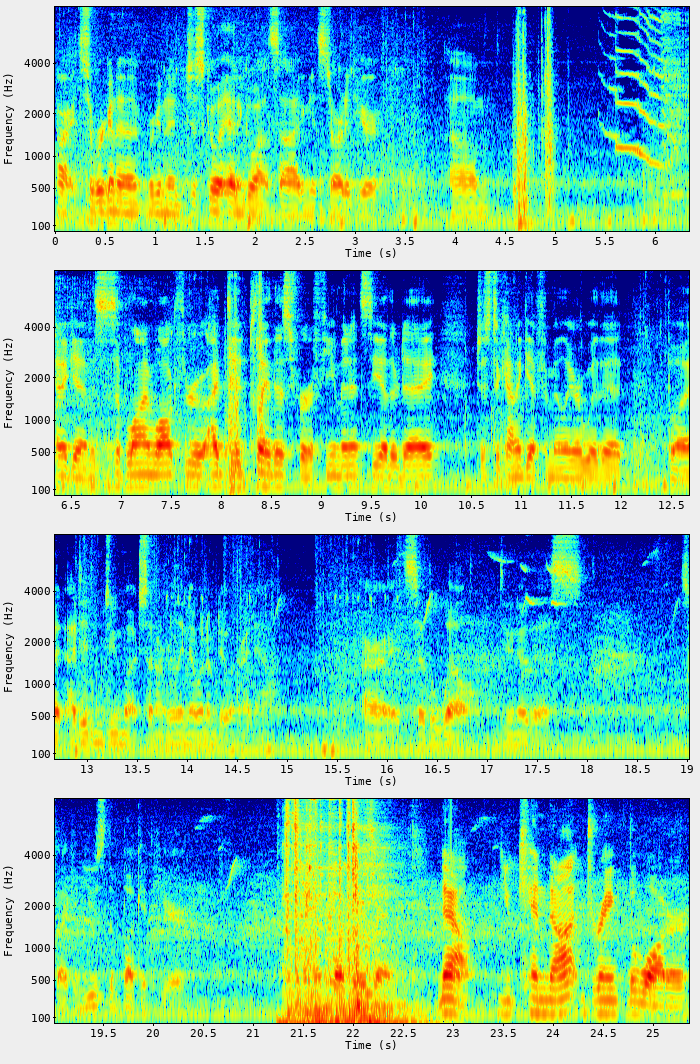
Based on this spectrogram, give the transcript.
all right. So we're gonna we're gonna just go ahead and go outside and get started here. Um, and again, this is a blind walkthrough. I did play this for a few minutes the other day, just to kind of get familiar with it, but I didn't do much, so I don't really know what I'm doing right now. All right. So the well. I do know this. So I can use the bucket here. The bucket is in. Now, you cannot drink the water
